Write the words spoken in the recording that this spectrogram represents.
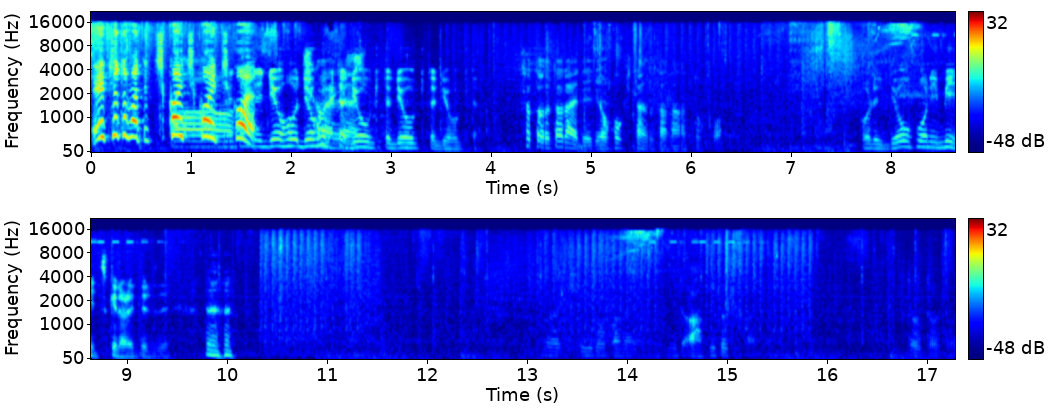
え、ちょっと待って、近い近い近い。で両方両方来た両方来た両方来た両方来たちょっと打たないで両方来たんだなとこ。俺両方に目つけられてるぜ。これ黄色だね緑あ緑だねどうどうどう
